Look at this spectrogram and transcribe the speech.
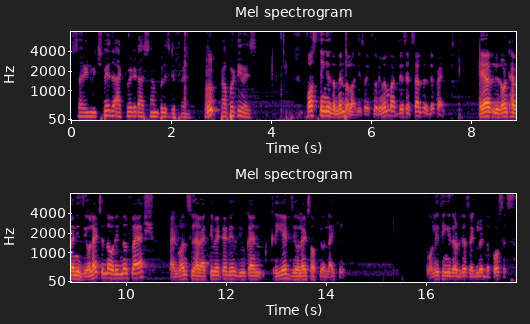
Sir, in which way the activated ash sample is different? Hmm? Property wise. First thing is the mineralogy. So, if you remember this itself is different. Here you do not have any zeolites in the original fly ash and once you have activated is you can create zeolites of your liking. Only thing is that just regulate the process.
